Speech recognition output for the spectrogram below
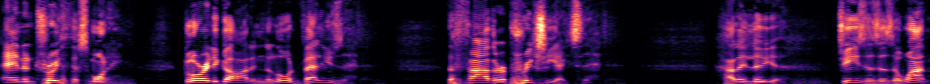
and in truth this morning. Glory to God, and the Lord values that. The Father appreciates that. Hallelujah. Jesus is the one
